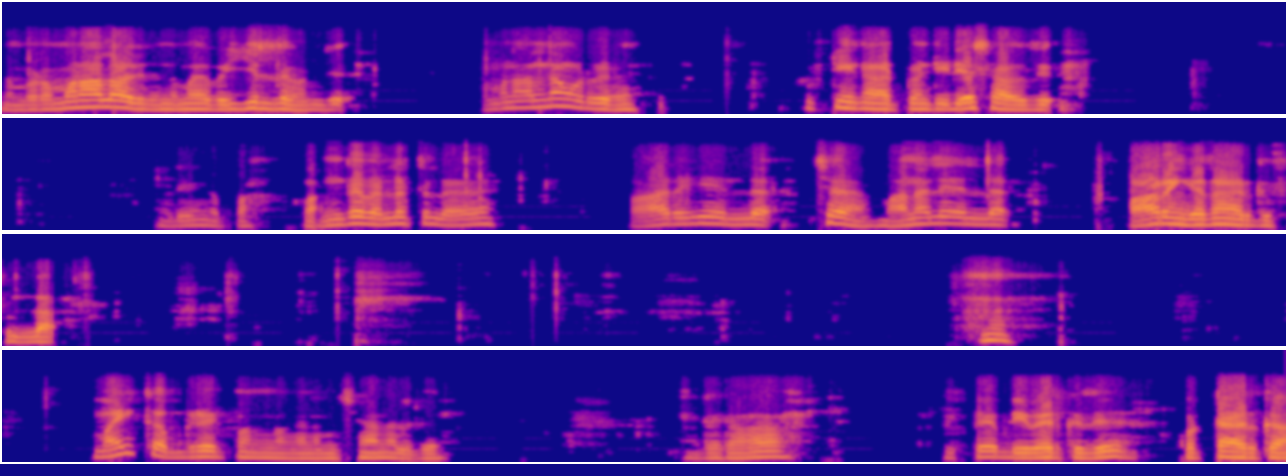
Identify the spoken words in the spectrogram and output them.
நம்ம ரொம்ப நாள் ஆகுது இந்த மாதிரி வெயில்ல வந்து. ரொம்ப நாள் தான் ஒரு ஃபிஃப்டீன் ஆர் டுவெண்ட்டி டேஸ் ஆகுது. அப்படியேங்கப்பா வந்த வெள்ளத்துல பாறையே இல்லை. ச்சே மணலே இல்லை. பாறை இங்கே தான் இருக்கு ஃபுல்லா மைக் அப்கிரேட் பண்ணாங்க நம்ம சேனலுக்கு அதுடா இப்போ எப்படி வேர்க்குது கொட்டா இருக்கா?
